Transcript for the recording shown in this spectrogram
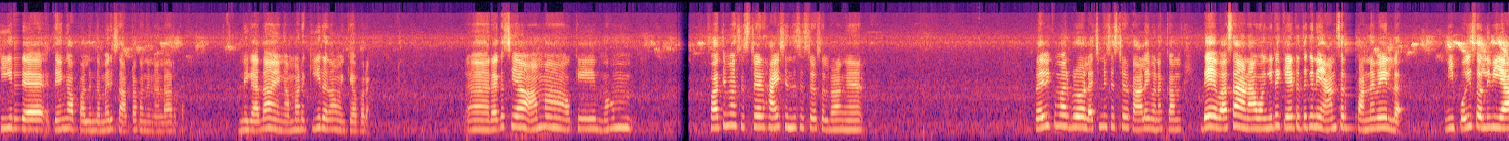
கீரை தேங்காய் பால் இந்த மாதிரி சாப்பிட்டா கொஞ்சம் நல்லாயிருக்கும். இன்றைக்கி அதான் எங்கள் அம்மாட்ட கீரை தான் வைக்க போகிறேன் ரகசியா ஆமாம் ஓகே. முகம் Fathima sister hi Sindhu sister சொல்கிறாங்க ரவிக்குமார் ப்ரோ லட்சுமி சிஸ்டர் காலை வணக்கம். டே வசா நான் உங்ககிட்ட கேட்டதுக்கு நீ ஆன்சர் பண்ணவே இல்லை. நீ பொய் சொல்லுவியா?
